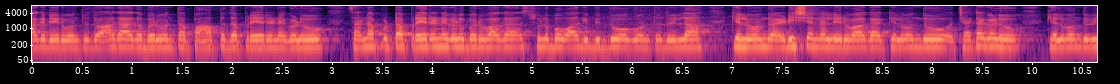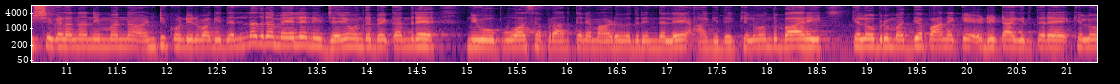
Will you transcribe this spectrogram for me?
ಆಗದೆ ಇರುವಂಥದ್ದು, ಆಗಾಗ ಬರುವಂಥ ಪಾಪದ ಪ್ರೇರಣೆಗಳು, ಸಣ್ಣ ಪುಟ್ಟ ಪ್ರೇರಣೆಗಳು ಬರುವಾಗ ಸುಲಭವಾಗಿ ಬಿದ್ದು ಹೋಗುವಂಥದ್ದು ಇಲ್ಲ. ಕೆಲವೊಂದು ಅಡಿಷನ್ನಲ್ಲಿರುವಾಗ ಕೆಲವೊಂದು ಚಟಗಳು, ಕೆಲವೊಂದು ವಿಷಯಗಳನ್ನು ನಿಮ್ಮನ್ನು ಅಂಟಿಕೊಂಡಿರುವಾಗ ಇದೆಲ್ಲದರ ಮೇಲೆ ನೀವು ಜಯ ಹೊಂದಬೇಕಂದ್ರೆ ನೀವು ಉಪವಾಸ ಪ್ರಾರ್ಥನೆ ಮಾಡುವುದರಿಂದಲೇ ಆಗಿದೆ. ಕೆಲವೊಂದು ಬಾರಿ ಕೆಲವೊಬ್ಬರು ಮದ್ಯಪಾನಕ್ಕೆ ಎಡಿಟ್ ಆಗಿರ್ತಾರೆ ಕೆಲವೊಬ್ಬರು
